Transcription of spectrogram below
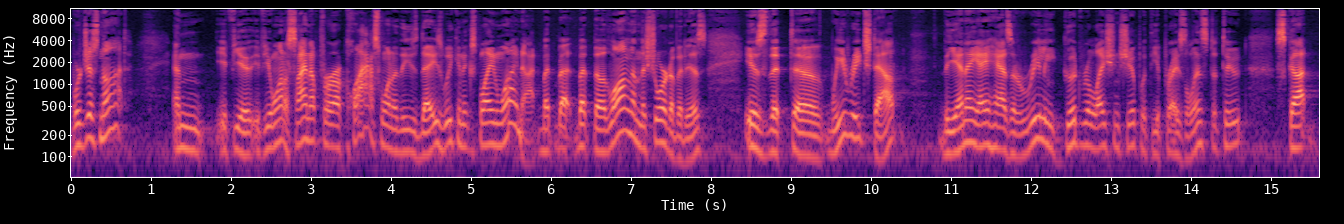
We're just not. And if you if you want to sign up for our class one of these days, we can explain why not. But but but the long and the short of it is, is that uh, we reached out. The NAA has a really good relationship with the Appraisal Institute. Scott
